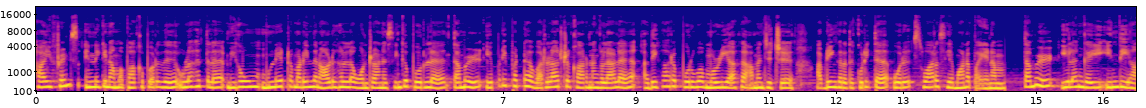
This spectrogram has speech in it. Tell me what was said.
ஹாய் ஃப்ரெண்ட்ஸ் இன்றைக்கி நாம் பார்க்க போகிறது உலகத்தில் மிகவும் முன்னேற்றமடைந்த நாடுகளில் ஒன்றான சிங்கப்பூரில் தமிழ் எப்படிப்பட்ட வரலாற்று காரணங்களால் அதிகாரப்பூர்வ மொழியாக அமைஞ்சிச்சு அப்படிங்கிறத குறித்த ஒரு சுவாரஸ்யமான பயணம். தமிழ் இலங்கை இந்தியா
